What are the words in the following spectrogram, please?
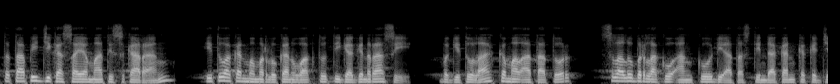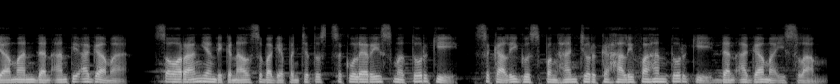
Tetapi jika saya mati sekarang, itu akan memerlukan waktu tiga generasi. Begitulah Kemal Ataturk, selalu berlaku angkuh di atas tindakan kekejaman dan anti-agama. Seorang yang dikenal sebagai pencetus sekulerisme Turki, sekaligus penghancur kehalifahan Turki dan agama Islam.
